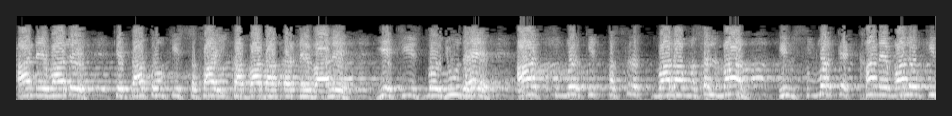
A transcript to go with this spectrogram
آنے والے کے دانتوں کی صفائی کا وعدہ کرنے والے، یہ چیز موجود ہے۔ آج سور کی کثرت والا مسئلہ مسلمان ان سور کے کھانے والوں کی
